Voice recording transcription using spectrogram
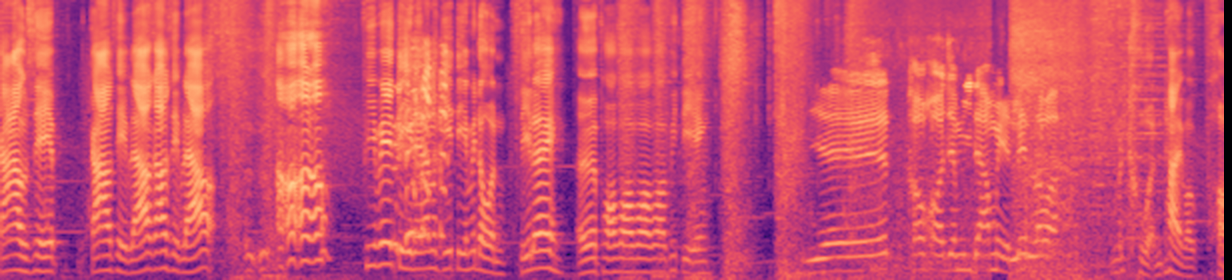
เก้าสิบเก้าสิบแล้วเก้าสิบแล้วเออเออเอาเอาเอาพี่ไม่ได้ตีเลยนะเมื่อกี้ตีไม่โดน ตีเลย เออ พอพอพอพอพี่ตีเอง เย็ดเขาคอจะมีดาเมจเล่นแล้วอะมันขวนถ่ายบอกพอ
